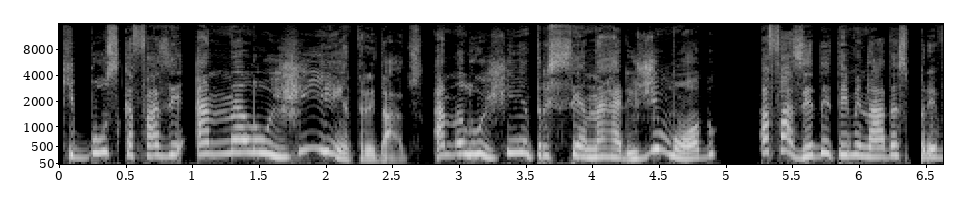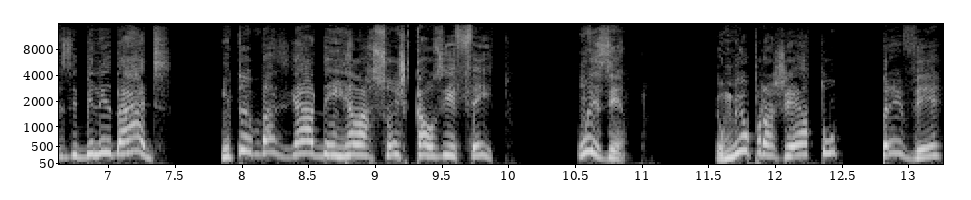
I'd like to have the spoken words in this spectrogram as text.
que busca fazer analogia entre dados, analogia entre cenários, de modo a fazer determinadas previsibilidades. Então baseado em relações causa e efeito. Um exemplo: o meu projeto prevê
